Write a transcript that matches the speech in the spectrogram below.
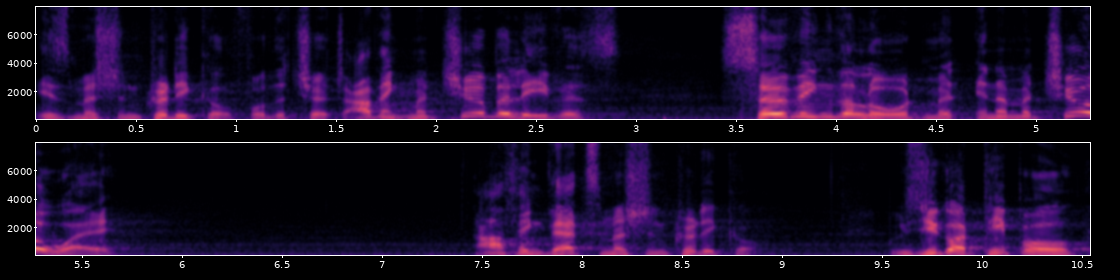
is mission critical for the church. I think mature believers serving the Lord in a mature way, I think that's mission critical. Because you got people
